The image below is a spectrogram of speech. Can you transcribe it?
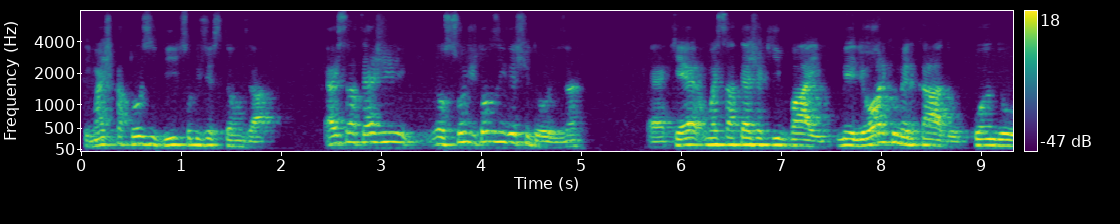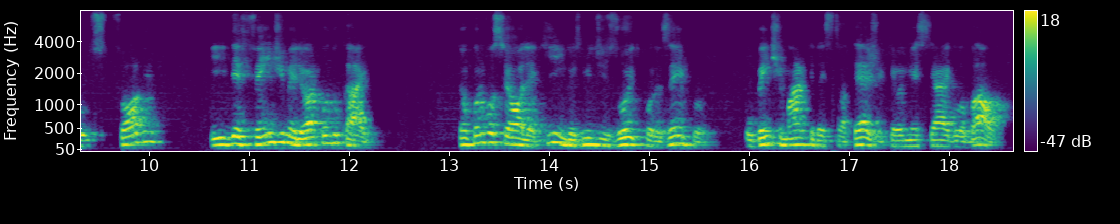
Tem mais de 14 vídeos sobre gestão já. É a estratégia, é o sonho de todos os investidores, né? É, que é uma estratégia que vai melhor que o mercado quando sobe e defende melhor quando cai. Então, quando você olha aqui, em 2018, por exemplo, o benchmark da estratégia, que é o MSCI Global,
